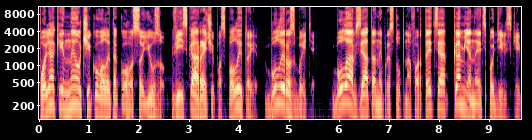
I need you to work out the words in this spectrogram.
Поляки не очікували такого союзу. Війська Речі Посполитої були розбиті. Була взята неприступна фортеця Кам'янець-Подільський.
